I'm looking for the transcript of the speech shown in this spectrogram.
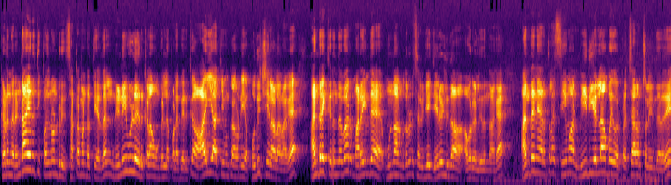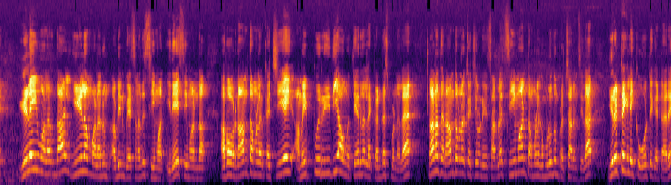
கடந்த ரெண்டாயிரத்தி பதினொன்று சட்டமன்ற தேர்தல் நினைவில் இருக்கலாம் உங்களில் பல பேருக்கு. அஇஅதிமுகவுடைய பொதுச் செயலாளராக அன்றைக்கு இருந்தவர் மறைந்த முன்னாள் முதல்வர் செல்வி ஜெயலலிதா அவர்கள் இருந்தாங்க. அந்த நேரத்தில் சீமான் வீதியெல்லாம் போய் ஒரு பிரச்சாரம் சொல்லியிருந்தாரு. இலை மலர்ந்தால் ஈழம் வளரும் அப்படின்னு பேசினது சீமான். இதே சீமான் தான் அப்போ அவர் நாம் தமிழர் கட்சியை அமைப்பு ரீதியாக அவங்க தேர்தலில் கண்டஸ்ட் பண்ணலை. ஆனால் அந்த நாம் தமிழர் கட்சியினுடைய சார்பில் சீமான் தமிழகம் முழுவதும் பிரச்சாரம் செய்தார். இரட்டை இலைக்கு ஓட்டு கேட்டார்.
